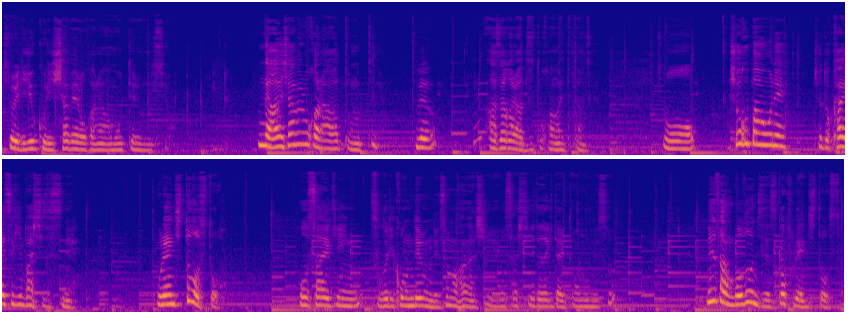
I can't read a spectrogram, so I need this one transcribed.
一人でゆっくり喋ろうかな思ってるんですよ。であれ喋ろうかなと思ってで朝からずっと考えてたんですけど。そう食パンをねちょっと買いすぎましてですね。フレンチトーストを最近作り込んでるんでその話をさせていただきたいと思うんです。皆さんご存知ですか？フレンチトースト。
